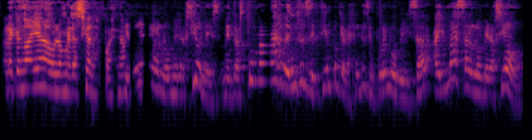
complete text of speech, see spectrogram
para que no haya aglomeraciones, pues, ¿no? Que no haya aglomeraciones. Mientras tú más reduces el tiempo que la gente se puede movilizar, hay más aglomeración.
